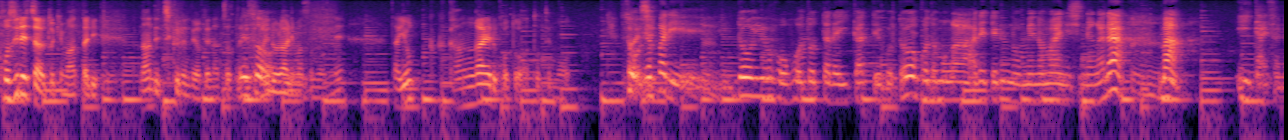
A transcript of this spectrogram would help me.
こじれちゃう時もあったりなんでチクるんだよってなっちゃったりとかいろいろありますもんね。だよく考えることはとても大事。そうやっぱりどういう方法を取ったらいいかっていうことを子供が荒れてるのを目の前にしながら、うん。まあいい対策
